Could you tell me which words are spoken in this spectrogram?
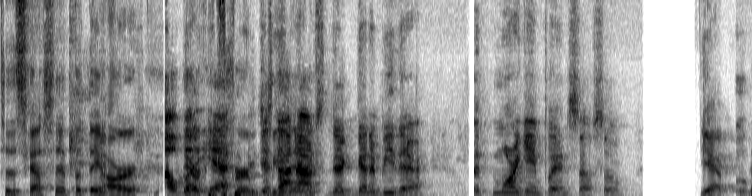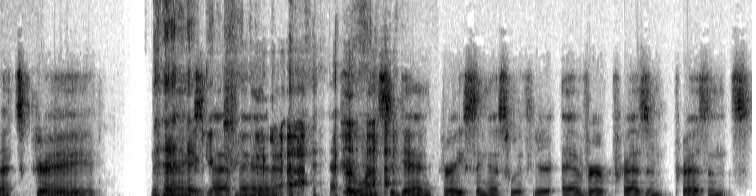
to discuss it, but they are. No, They are but yeah, confirmed it to just be got there. announced they're gonna be there with more gameplay and stuff. So Yeah. That's great. Thanks, Batman, for once again gracing us with your ever-present presence.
